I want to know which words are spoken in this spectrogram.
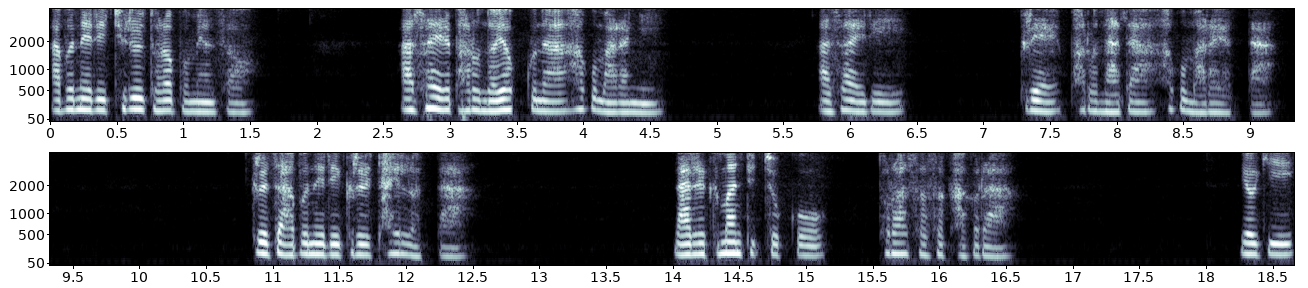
아브넬이 뒤를 돌아보면서 아사엘 바로 너였구나 하고 말하니 아사엘이 그래 바로 나다 하고 말하였다. 그러자 아브넬이 그를 타일렀다. 나를 그만 뒤쫓고 돌아서서 가거라. 여기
